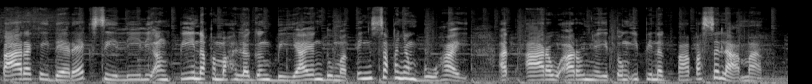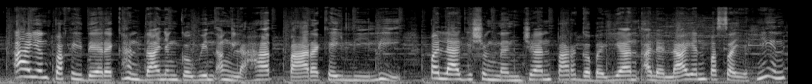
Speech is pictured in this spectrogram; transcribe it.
para kay Derek, si Lily ang pinakamahalagang biyayang dumating sa kanyang buhay at araw-araw niya itong ipinagpapasalamat. Ayon pa kay Derek, handa niyang gawin ang lahat para kay Lily. Palagi siyang nandyan para gabayan, alalayan, pasayahin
